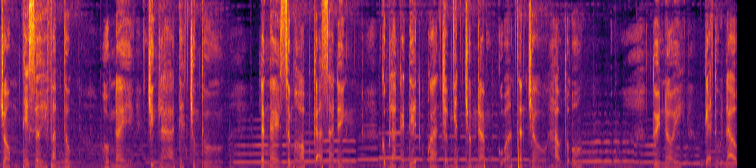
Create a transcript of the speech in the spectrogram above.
Trong thế giới phạm tục, Hôm nay chính là Tết Trung Thu, Là ngày sum họp cả gia đình, Cũng là ngày Tết quan trọng nhất trong năm của thần châu hạo thổ. Tuy nói, kẻ thụ đạo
